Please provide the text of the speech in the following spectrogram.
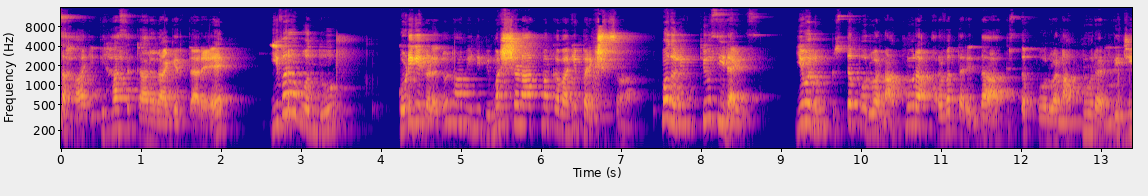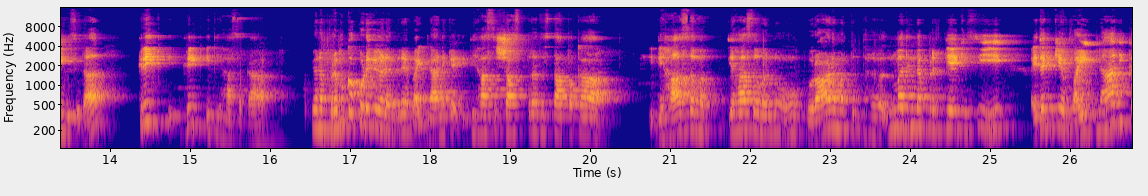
ಸಹ ಇತಿಹಾಸಕಾರರಾಗಿರ್ತಾರೆ. ಇವರ ಒಂದು ಕೊಡುಗೆಗಳನ್ನು ನಾವು ಇಲ್ಲಿ ವಿಮರ್ಶನಾತ್ಮಕವಾಗಿ ಪರೀಕ್ಷಿಸೋಣ. ಮೊದಲು ಥ್ಯೂಸಿಡೈಡಸ್ ಇವನು ಕ್ರಿಸ್ತಪೂರ್ವ ನಾಲ್ಕುನೂರ ಅರವತ್ತರಿಂದ ಕ್ರಿಸ್ತಪೂರ್ವ ನಾಲ್ಕುನೂರರಲ್ಲಿ ಜೀವಿಸಿದ ಗ್ರೀಕ್ ಗ್ರೀಕ್ ಇತಿಹಾಸಕಾರ. ಇವನ ಪ್ರಮುಖ ಕೊಡುಗೆಗಳೆಂದರೆ ವೈಜ್ಞಾನಿಕ ಇತಿಹಾಸ ಶಾಸ್ತ್ರದ ಸ್ಥಾಪಕ ಇತಿಹಾಸ ಮತ್ತು ಇತಿಹಾಸವನ್ನು ಪುರಾಣ ಮತ್ತು ಧರ್ಮದಿಂದ ಪ್ರತ್ಯೇಕಿಸಿ ಇದಕ್ಕೆ ವೈಜ್ಞಾನಿಕ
